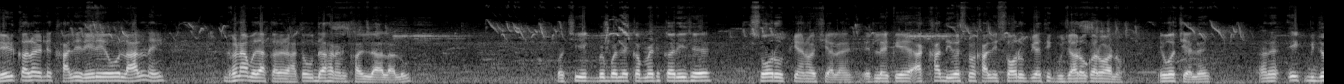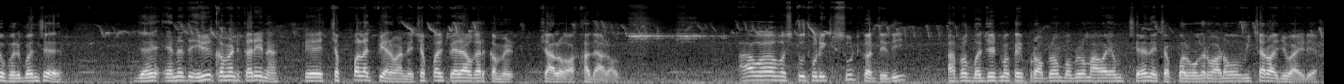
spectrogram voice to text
રેડ કલર એટલે ખાલી રેડ એવો લાલ નહીં. ઘણા બધા કલર હતા ઉદાહરણ ખાલી લાલ આલું. પછી એક બે બંને કમેન્ટ કરી છે, સો રૂપિયાનો ચેલેન્જ એટલે કે આખા દિવસમાં ખાલી સો રૂપિયાથી ગુજારો કરવાનો એવો ચેલેન્જ અને એક બીજો ભરબંધ છે, જે એને તો એવી કમેન્ટ કરી ને કે ચપ્પલ જ પહેરવાની. ચપ્પલ પહેર્યા વગર કમેન્ટ ચાલો આખા દાડો. આ વસ્તુ થોડીક શૂટ કરતી હતી. આપણા બજેટમાં કંઈ પ્રોબ્લેમ પ્રોબ્લેમ આવે એમ છે ને ચપ્પલ વગરવાળો વિચારવા જેવો આઈડિયા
